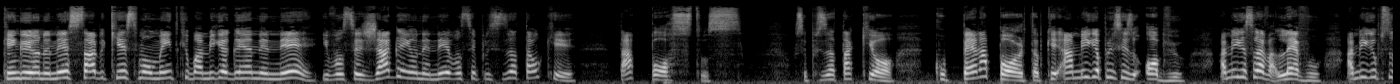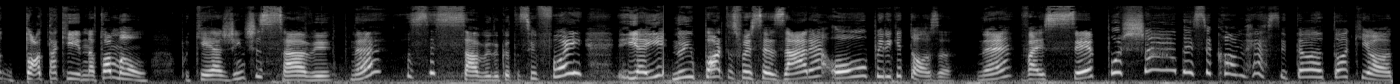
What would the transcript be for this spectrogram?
Quem ganhou nenê sabe que esse momento que uma amiga ganha nenê e você já ganhou nenê, você precisa estar tá o quê? Tá postos. Você precisa estar tá aqui, ó, com o pé na porta, porque amiga precisa, óbvio. Amiga, você leva? Levo. Amiga, eu preciso. Tá aqui, na tua mão. Porque a gente sabe, né? Você sabe do que eu tô. Se foi. E aí, não importa se foi cesárea ou periquitosa né? Vai ser puxada esse comércio. Então eu tô aqui, ó.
